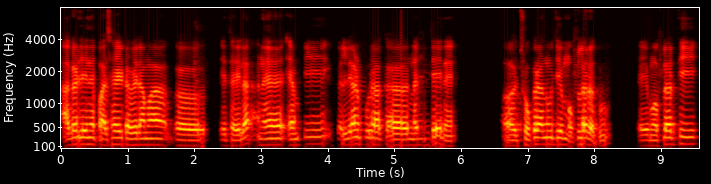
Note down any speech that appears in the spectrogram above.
આગળ જઈને પાછા એ ટવેરામાં એ થયેલા અને એમપી કલ્યાણપુરા નજીક જઈને છોકરાનું જે મફલર હતું, એ મફલરથી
